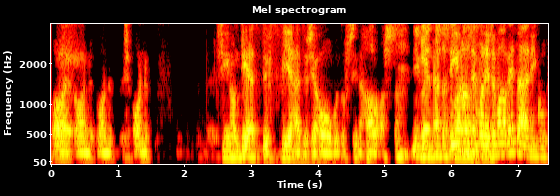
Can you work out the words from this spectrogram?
on, on, on, on siinä on tietty viehätys ja houkutus siinä halvassa. Niin kuin, siinä on semmoinen, se vaan vetää, niin kuin,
